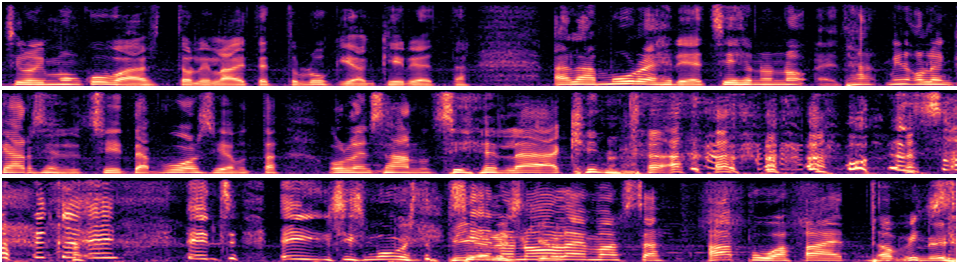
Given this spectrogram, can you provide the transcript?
Siinä oli mun kuva ja sitten oli laitettu lukijan kirje, että älä murehdi, että siihen on, että hän- minä olen kärsinyt siitä vuosia, mutta olen saanut siihen lääkintää. ei, ei, ei, siis mun mielestä Siellä on olemassa apua haettavissa.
